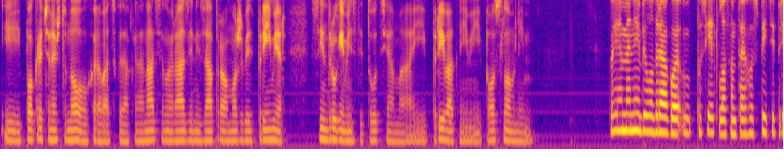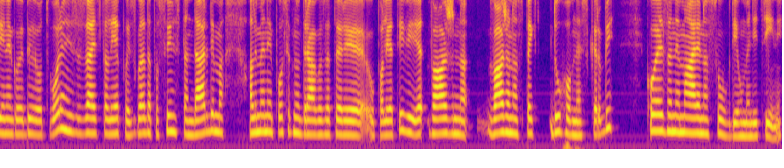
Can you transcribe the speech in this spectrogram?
i pokreće nešto novo u Hrvatskoj. Dakle, na nacionalnoj razini zapravo može biti primjer svim drugim institucijama i privatnim i poslovnim. Pa ja, meni je bilo drago, posjetila sam taj hospicij prije nego je bio otvoren i zaista lijepo izgleda po svim standardima, ali meni je posebno drago zato jer je u palijativi važna, važan aspekt duhovne skrbi koja je zanemarena svugdje u medicini.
